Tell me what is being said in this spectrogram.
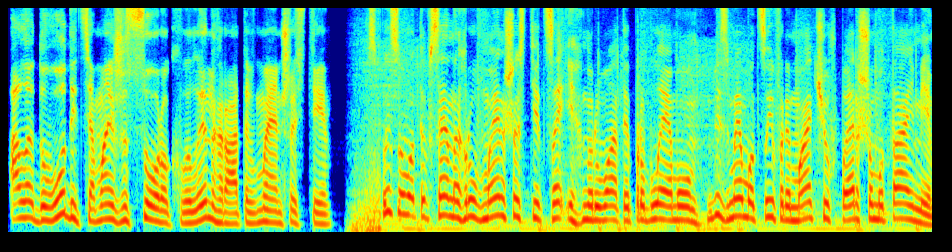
але доводиться майже 40 хвилин грати в меншості. Списувати все на гру в меншості це ігнорувати проблему. Візьмемо цифри матчу в першому таймі,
